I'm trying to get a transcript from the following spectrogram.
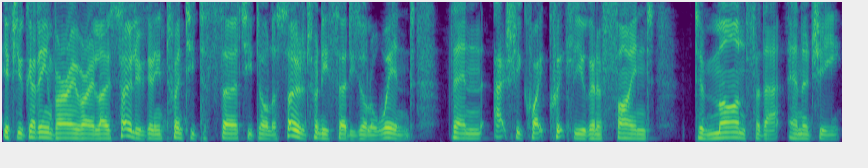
if you're getting very, very low solar, you're getting 20 to $30 solar, 20, $30 wind, then actually quite quickly you're going to find demand for that energy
